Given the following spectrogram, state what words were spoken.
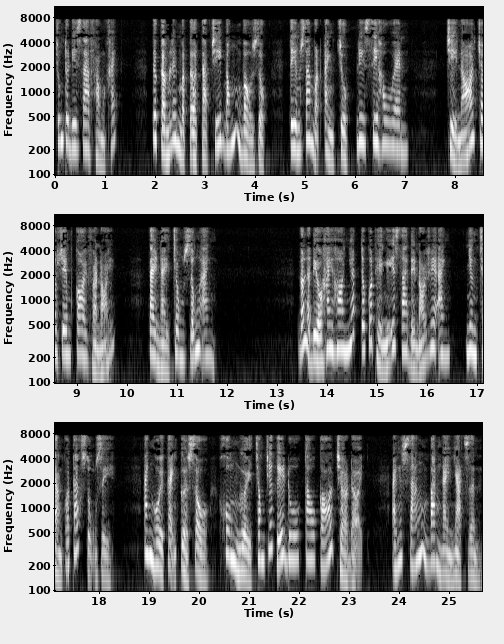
Chúng tôi đi ra phòng khách. Tôi cầm lên một tờ tạp chí bóng bầu dục, tìm ra một ảnh chụp D.C. Howen, chỉ nó cho James coi và nói, tay này trông giống anh. Đó là điều hay ho nhất tôi có thể nghĩ ra để nói với anh, nhưng chẳng có tác dụng gì. Anh ngồi cạnh cửa sổ, khum người trong chiếc ghế đu cao có chờ đợi. Ánh sáng ban ngày nhạt dần.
